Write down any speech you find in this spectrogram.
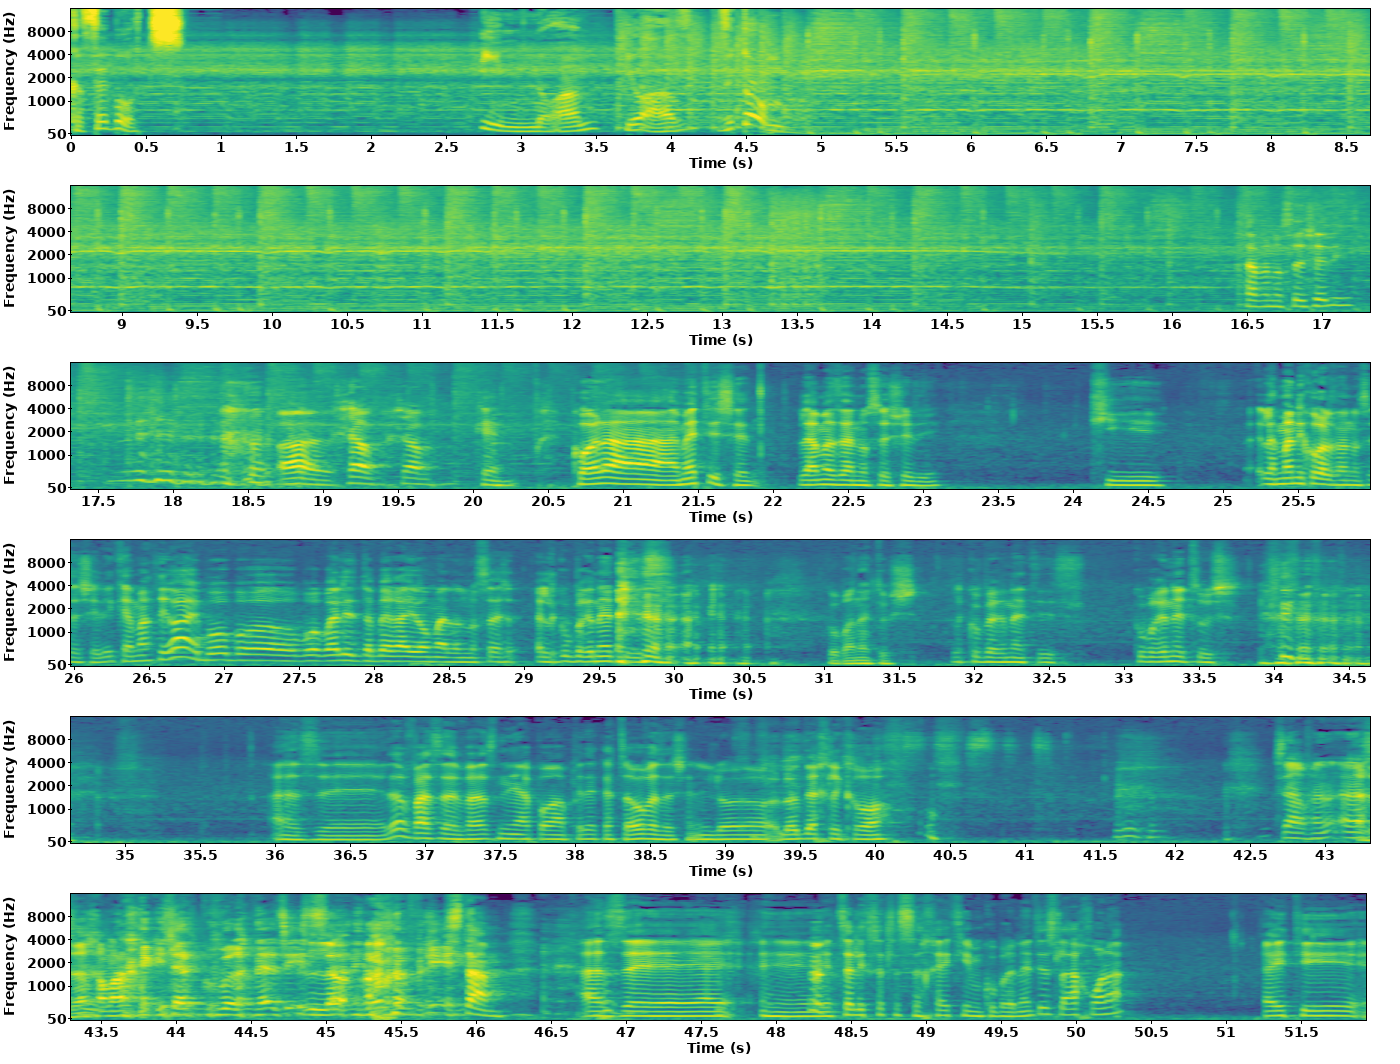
קפה בוץ. עם נועם, יואב ותום. עכשיו הנושא שלי? אה, עכשיו, עכשיו. כן. כל. האמת היא שלמה זה הנושא שלי? כי... למה אני קורא לזה הנושא שלי? כי אמרתי, וואי, בוא, בוא, בוא, בא לי לדבר היום על הנושא, על קוברנטיס. קוברנטוש. על Kubernetes. קוברנטוש. אז אה, זהו, ואז, ואז נהיה פה הפתק הצהוב הזה שאני לא, לא יודע איך לקרוא. בסדר, אבל אז אין לך אנחנו... מה להגיד על Kubernetes? לא, אני לא מבין. סתם. אז אה, אה, יצא לי קצת לשחק עם Kubernetes לאחרונה. הייתי,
